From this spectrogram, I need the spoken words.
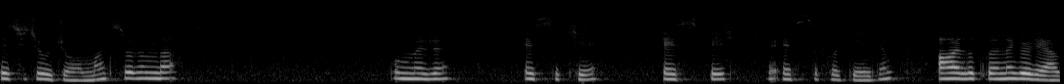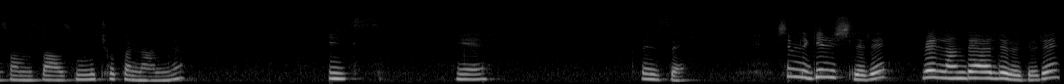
seçici ucu olmak zorunda. Bunları S2, S1 ve S0 diyelim. Ağırlıklarına göre yazmamız lazım. Bu çok önemli. X, Y ve Z. Şimdi girişleri verilen değerlere göre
